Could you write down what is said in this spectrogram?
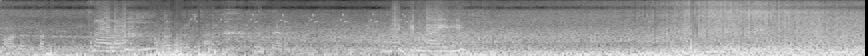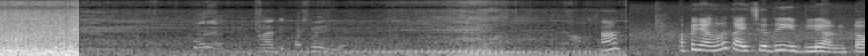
ഫോണോ ഇതൊക്കെ മൈലി മതി ആ അപ്പം ഞങ്ങൾ കഴിച്ചത് ഇഡ്ഡലിയാണ് കേട്ടോ.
